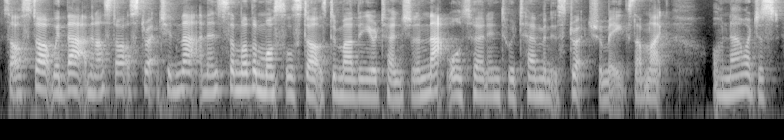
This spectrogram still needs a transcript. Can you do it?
So I'll start with that, and then I'll start stretching that, and then some other muscle starts demanding your attention, and that will turn into a ten minute stretch for me because I'm like, oh now I just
